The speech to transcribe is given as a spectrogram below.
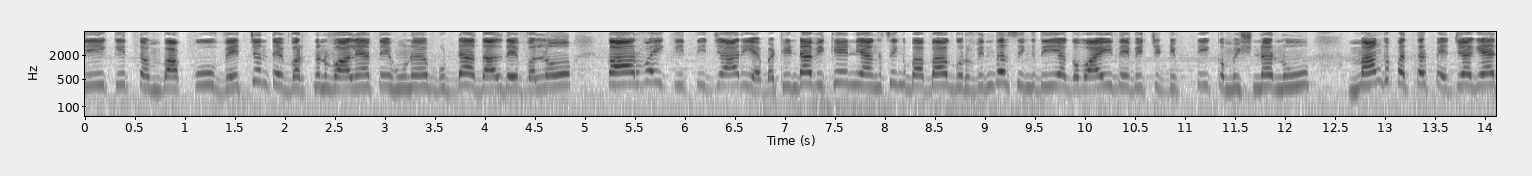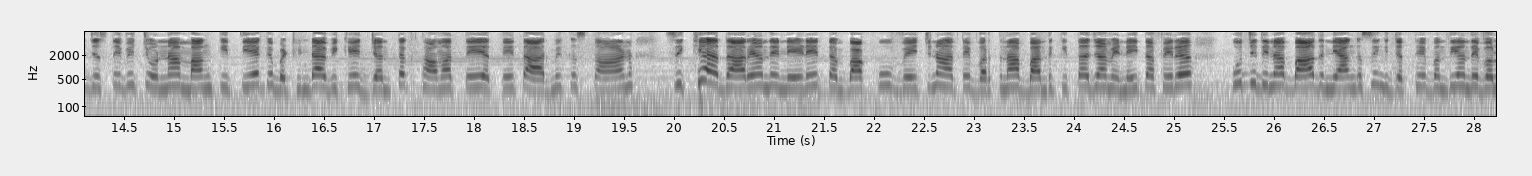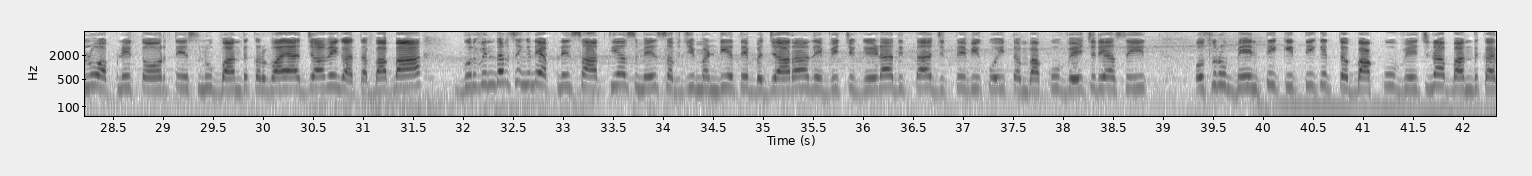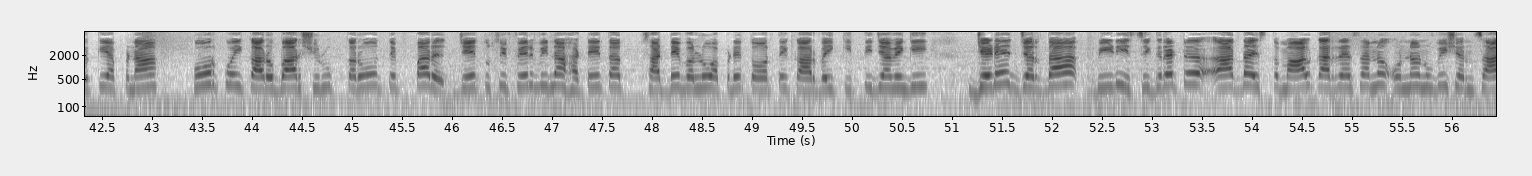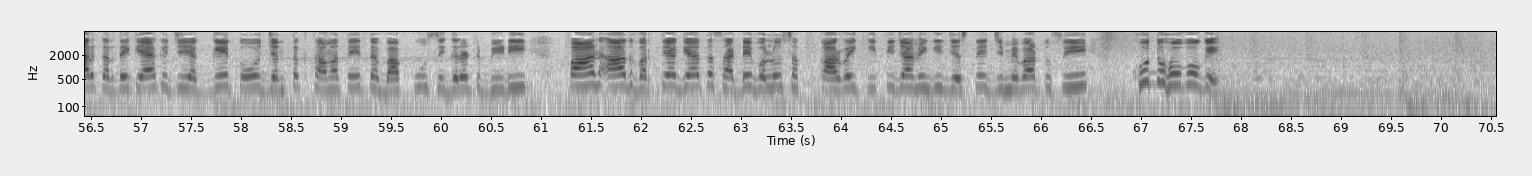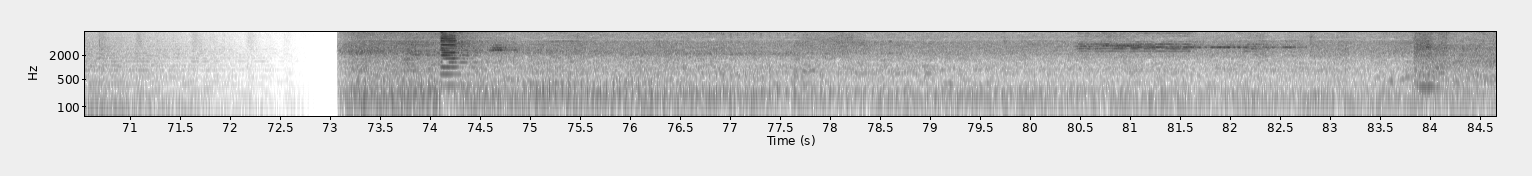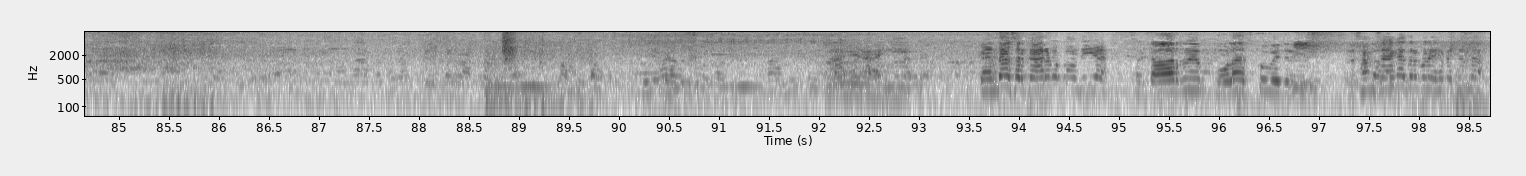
ਕੀਤੀ ਕਿ ਤੰਬਾਕੂ ਵੇਚਣ ਤੇ ਵਰਤਣ ਵਾਲਿਆਂ ਤੇ ਹੁਣ ਬੁੱਢਾ ਦਲ ਦੇ ਵੱਲੋਂ ਕਾਰਵਾਈ ਕੀਤੀ ਜਾ ਰਹੀ ਹੈ। ਬਠਿੰਡਾ ਵਿਖੇ ਨਿਹੰਗ ਸਿੰਘ ਬਾਬਾ ਗੁਰਵਿੰਦਰ ਸਿੰਘ ਦੀ ਅਗਵਾਈ ਦੇ ਵਿੱਚ ਡਿਪਟੀ ਕਮਿਸ਼ਨਰ ਨੂੰ ਮੰਗ ਪੱਤਰ ਭੇਜਿਆ ਗਿਆ ਜਿਸ ਦੇ ਵਿੱਚ ਉਹਨਾਂ ਮੰਗ ਕੀਤੀ ਹੈ ਕਿ ਬਠਿੰਡਾ ਵਿਖੇ ਜਨਤਕ ਥਾਵਾਂ ਤੇ ਅਤੇ ਧਾਰਮਿਕ ਸਥਾਨ, ਸਿੱਖਿਆ ਅਦਾਰਿਆਂ ਦੇ ਨੇੜੇ ਤੰਬਾਕੂ ਵੇਚਣਾ ਅਤੇ ਵਰਤਣਾ ਬੰਦ ਕੀਤਾ ਜਾਵੇ। ਨਹੀਂ ਤਾਂ ਫਿਰ ਕੁਝ ਦਿਨਾਂ ਬਾਅਦ ਨਿਹੰਗ ਸਿੰਘ ਜਥੇਬੰਦੀਆਂ ਦੇ ਵੱਲੋਂ ਆਪਣੇ ਤੌਰ ਤੇ ਇਸ ਨੂੰ ਬੰਦ ਕਰਵਾਇਆ ਜਾਵੇਗਾ। ਤਾਂ ਬਾਬਾ ਗੁਰਵਿੰਦਰ ਸਿੰਘ ਨੇ ਆਪਣੇ ਸਾਥੀਆਂ ਸਮੇਤ ਸਬਜ਼ੀ ਮੰਡੀ ਅਤੇ ਬਾਜ਼ਾਰਾਂ ਦੇ ਵਿੱਚ ਗੇੜਾ ਦਿੱਤਾ, ਜਿੱਥੇ ਵੀ ਕੋਈ ਤੰਬਾਕੂ ਵੇਚ ਰਿਹਾ ਸੀ। ਉਸ ਨੂੰ ਬੇਨਤੀ ਕੀਤੀ ਕਿ ਤੰਬਾਕੂ ਵੇਚਣਾ ਬੰਦ ਕਰਕੇ ਆਪਣਾ ਹੋਰ ਕੋਈ ਕਾਰੋਬਾਰ ਸ਼ੁਰੂ ਕਰੋ ਤੇ ਪਰ ਜੇ ਤੁਸੀਂ ਫਿਰ ਵੀ ਨਾ ਹਟੇ ਤਾਂ ਸਾਡੇ ਵੱਲੋਂ ਆਪਣੇ ਤੌਰ ਤੇ ਕਾਰਵਾਈ ਕੀਤੀ ਜਾਵੇਗੀ। ਜਿਹੜੇ ਜਰਦਾ ਬੀੜੀ ਸਿਗਰਟ ਆਦਿ ਦਾ ਇਸਤੇਮਾਲ ਕਰ ਰਹੇ ਸਨ, ਉਹਨਾਂ ਨੂੰ ਵੀ ਸ਼ਰਮਸਾਰ ਕਰਦੇ ਕਿਹਾ ਕਿ ਜੇ ਅੱਗੇ ਤੋਂ ਜਨਤਕ ਥਾਵਾਂ ਤੇ ਤੰਬਾਕੂ, ਸਿਗਰਟ, ਬੀੜੀ, ਪਾਨ ਆਦਿ ਵਰਤਿਆ ਗਿਆ ਤਾਂ ਸਾਡੇ ਵੱਲੋਂ ਸਖਤ ਕਾਰਵਾਈ ਕੀਤੀ ਜਾਵੇਗੀ, ਜਿਸ ਤੇ ਜ਼ਿੰਮੇਵਾਰ ਤੁਸੀਂ ਖੁਦ ਹੋਵੋਗੇ। ਕਹਿੰਦਾ ਸਰਕਾਰ ਵਕਾਉਂਦੀ ਹੈ ਸਰਕਾਰ ਨੇ ਬੋਲਾ ਇਸ ਕੋ ਵੇਚਣੀ ਹੈ ਲਾਇਸੈਂਸ ਹੈਗਾ ਤੇਰੇ ਕੋਲ ਇਹ ਵੇਚਣ ਦਾ?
